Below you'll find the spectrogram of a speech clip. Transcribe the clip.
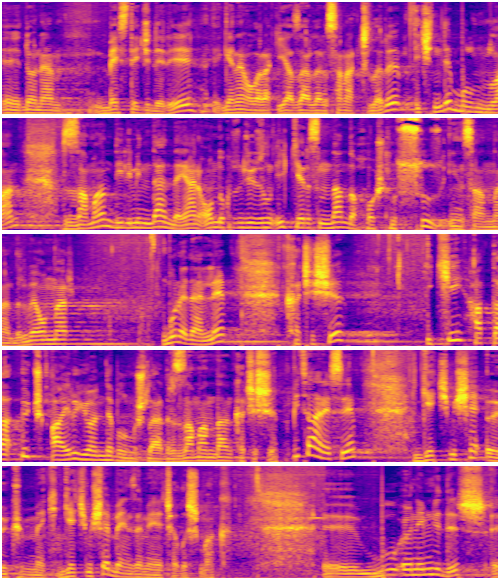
dönem bestecileri, genel olarak yazarları, sanatçıları içinde bulunan zaman diliminden de yani 19. yüzyılın ilk yarısından da hoşnutsuz insanlardır ve onlar bu nedenle kaçışı iki hatta üç ayrı yönde bulmuşlardır zamandan kaçışı. Bir tanesi geçmişe öykünmek, geçmişe benzemeye çalışmak. E, bu önemlidir. E,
